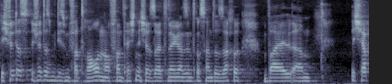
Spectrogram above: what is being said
ich finde das, ich finde das mit diesem Vertrauen auch von technischer Seite eine ganz interessante Sache, weil ähm, ich habe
